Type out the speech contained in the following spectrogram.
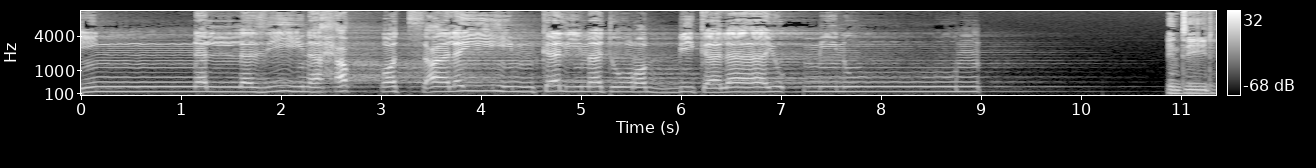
إن الذين حقت عليهم كلمة ربك لا يؤمنون Indeed,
